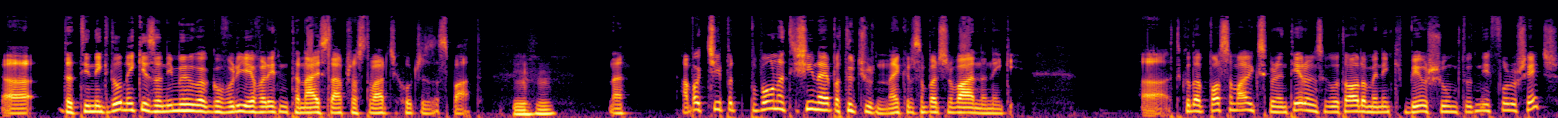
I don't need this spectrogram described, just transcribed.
Uh, Da ti nekdo nekaj zanimivega govori, je verjetno ta najslabša stvar, če hočeš zaspati. Mm -hmm. Ne? Ampak če je pa popolna tišina, je pa to čudno, ne? ker sem pač navaden na neki. Uh, tako da pa sem malo eksperimentiral in sem gotovo, da me nek bel šum tudi ni full všeč.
